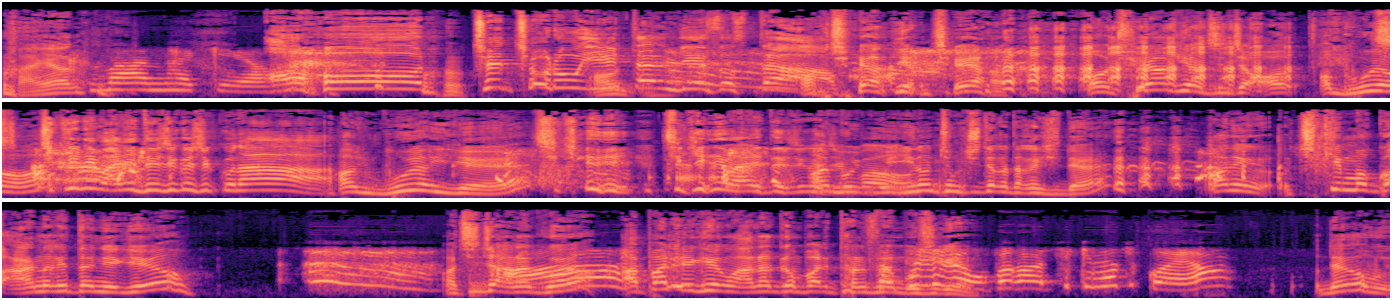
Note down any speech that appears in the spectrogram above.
과연 그만할게요. 어, 최초로 1단계에서 스탑. 어, 최악이야, 최악. 어, 최악이야, 진짜. 어, 어, 뭐야? 치킨이 많이 드시고 싶구나. 아니, 뭐야, 이게? 치킨이 치킨이 많이 드시고 아니, 싶어. 뭐, 뭐 이런 정치자가 다 계시대? 아니, 치킨 먹고 안 하겠다는 얘기예요? 아, 진짜 안 할 거예요? 아, 빨리 얘기하고 안 할 건 빨리 다른 사람 모시게. 오빠가 치킨 사줄 거예요? 내가 왜,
